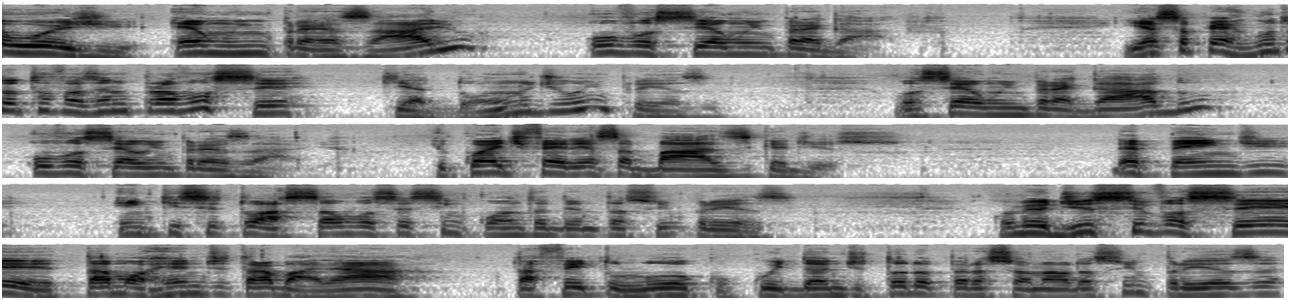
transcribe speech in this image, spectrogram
hoje é um empresário ou você é um empregado? E essa pergunta eu estou fazendo para você, que é dono de uma empresa. Você é um empregado ou você é um empresário? E qual é a diferença básica disso? Depende em que situação você se encontra dentro da sua empresa. Como eu disse, se você está morrendo de trabalhar, está feito louco, cuidando de todo o operacional da sua empresa,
